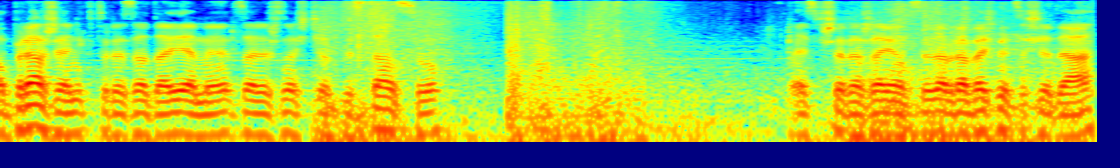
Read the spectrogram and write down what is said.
obrażeń, które zadajemy w zależności od dystansu jest przerażający. Dobra, weźmy co się da.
